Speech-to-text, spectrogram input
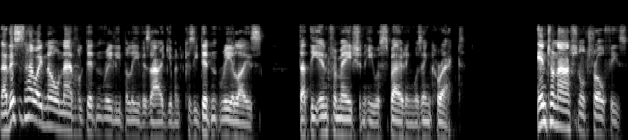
Now, this is how I know Neville didn't really believe his argument because he didn't realize that the information he was spouting was incorrect. International trophies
